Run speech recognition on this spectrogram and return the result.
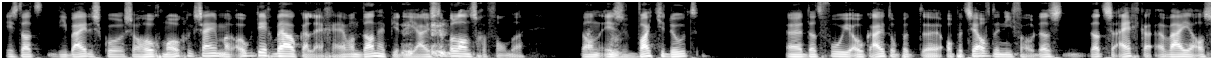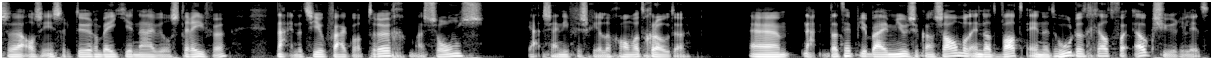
is dat die beide scores zo hoog mogelijk zijn, maar ook dicht bij elkaar leggen. Hè? Want dan heb je de juiste balans gevonden. Dan is wat je doet, uh, dat voer je ook uit op, het, uh, op hetzelfde niveau. Dat is, dat is eigenlijk waar je als, als instructeur een beetje naar wil streven. Nou, en dat zie je ook vaak wel terug, maar soms ja, zijn die verschillen gewoon wat groter. Um, nou, dat heb je bij Music Ensemble en dat wat en het hoe, dat geldt voor elk jurylid.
